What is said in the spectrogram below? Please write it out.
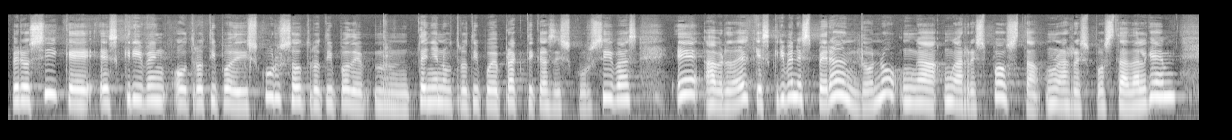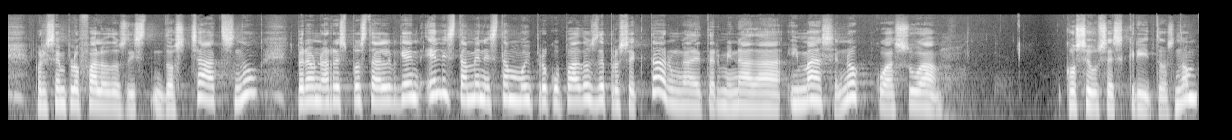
pero sí que escriben outro tipo de discurso, outro tipo de, mm, teñen outro tipo de prácticas discursivas e a verdade é que escriben esperando no? unha, unha resposta, unha resposta de alguén, por exemplo, falo dos, dos chats, no? espera unha resposta de alguén, eles tamén están moi preocupados de proxectar unha determinada imaxe no? coa súa cos seus escritos. Non?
